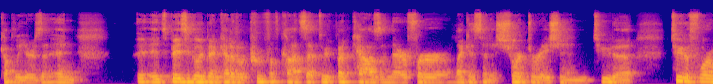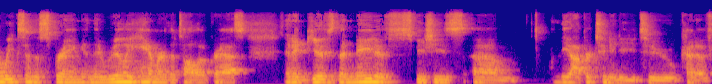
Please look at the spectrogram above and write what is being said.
couple of years. And, and it's basically been kind of a proof of concept. We've put cows in there for, like I said, a short duration, two to two to four weeks in the spring, and they really hammer the tall oat grass, and it gives the native species um, the opportunity to kind of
